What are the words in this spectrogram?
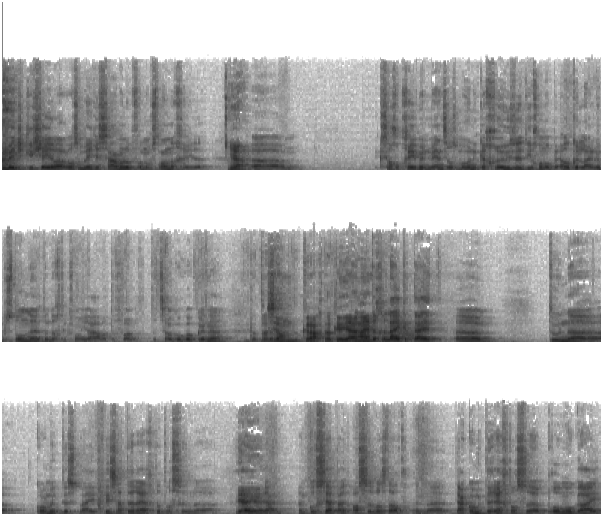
een beetje cliché, maar het was een beetje een samenloop van omstandigheden. Ja. Ehm, ik zag op een gegeven moment mensen als Monica Geuze die gewoon op elke line-up stonden. En toen dacht ik van ja, what the fuck, dat zou ik ook wel kunnen. Dat was jouw kracht. Oké, ja, nee. tegelijkertijd, ehm, toen eh, kwam ik dus bij Vissa terecht. Dat was een, eh, Ja, ja. ja, een concept uit Assen was dat. En eh, daar kwam ik terecht als promo guy.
